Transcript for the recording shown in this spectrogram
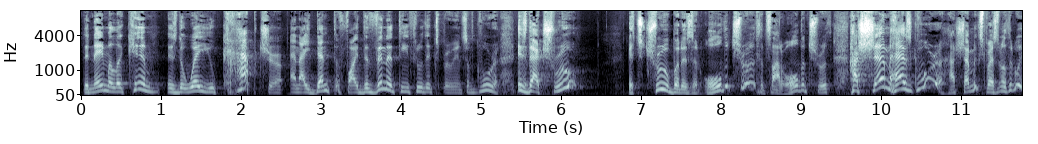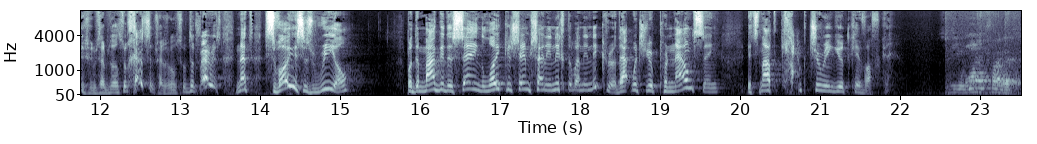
the name Elikim is the way you capture and identify divinity through the experience of Gvura. Is that true? It's true, but is it all the truth? It's not all the truth. Hashem has Gvura. Hashem expresses no through Hashem expresses through Chesed. Expresses through Tiferes. Not Tzvayis is real, but the Maggid is saying, like Hashem Shani Nichtav Nikra, that which you're pronouncing, it's not capturing Yud Kevavke. So you want to try to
